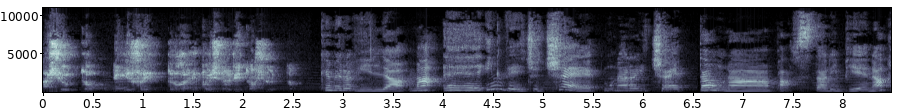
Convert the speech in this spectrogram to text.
asciutto, quindi fritto e poi servito asciutto. Che meraviglia, ma eh, invece c'è una ricetta, una pasta ripiena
